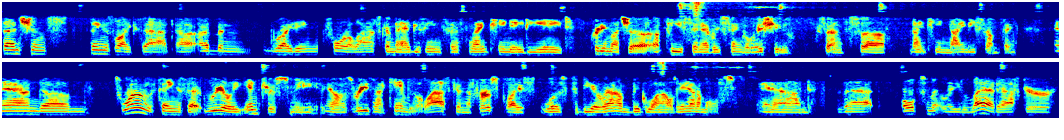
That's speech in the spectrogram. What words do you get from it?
sentience, things like that. Uh, I've been writing for Alaska Magazine since 1988, pretty much a, a piece in every single issue since uh, 1990 something. And um, it's one of the things that really interests me. You know, the reason I came to Alaska in the first place was to be around big wild animals, and that ultimately led after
